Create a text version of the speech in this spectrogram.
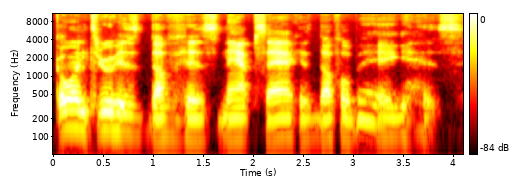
going through his duff his knapsack, his duffel bag, his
